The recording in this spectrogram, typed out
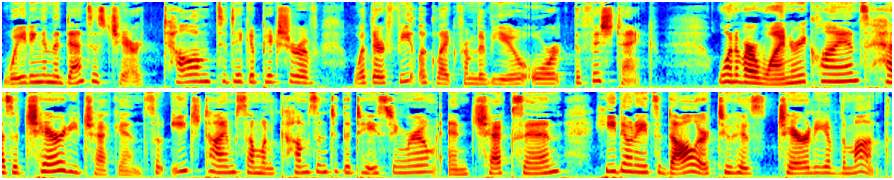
waiting in the dentist chair. Tell them to take a picture of what their feet look like from the view or the fish tank. One of our winery clients has a charity check in, so each time someone comes into the tasting room and checks in, he donates a dollar to his charity of the month.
